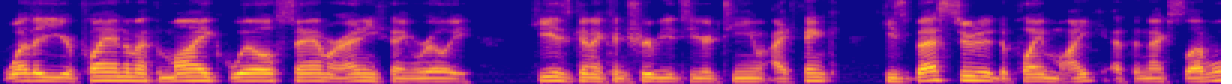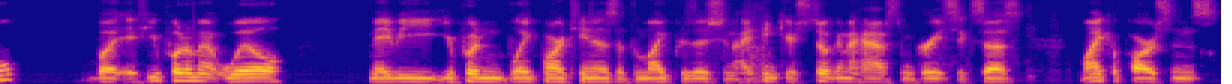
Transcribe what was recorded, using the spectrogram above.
Whether you're playing him at the Mike, Will, Sam, or anything really, he is going to contribute to your team. I think he's best suited to play Mike at the next level. But if you put him at Will, maybe you're putting Blake Martinez at the Mike position. I think you're still going to have some great success. Micah Parsons,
